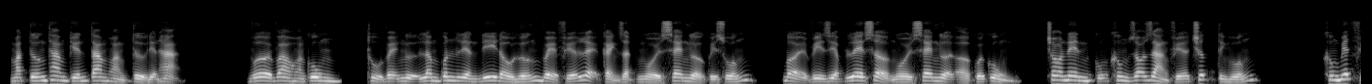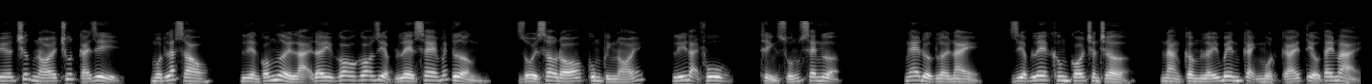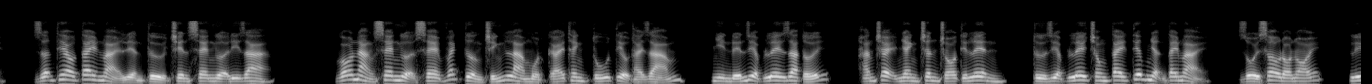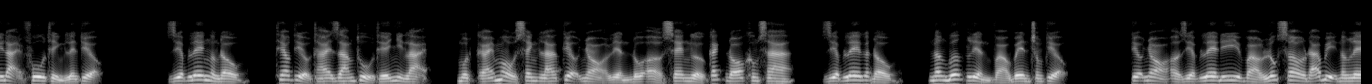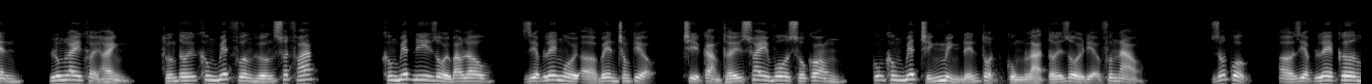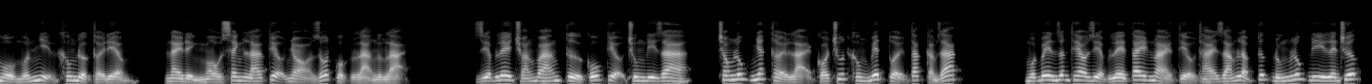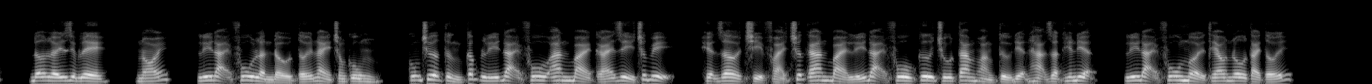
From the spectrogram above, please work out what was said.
Mặt tướng tham kiến tam hoàng tử điện hạ. Vừa vào hoàng cung, thủ vệ ngự lâm quân liền đi đầu hướng về phía lệ cảnh giật ngồi xe ngựa quỳ xuống, bởi vì Diệp Lê Sở ngồi xe ngựa ở cuối cùng, cho nên cũng không rõ ràng phía trước tình huống. Không biết phía trước nói chút cái gì, một lát sau, liền có người lại đây gõ gõ Diệp Lê xe vách tường, rồi sau đó cung kính nói, Lý Đại Phu, thỉnh xuống xe ngựa. Nghe được lời này, Diệp Lê không có chân chờ, nàng cầm lấy bên cạnh một cái tiểu tay mải, dẫn theo tay mải liền từ trên xe ngựa đi ra. Gõ nàng xe ngựa xe vách tường chính là một cái thanh tú tiểu thái giám, nhìn đến Diệp Lê ra tới, hắn chạy nhanh chân chó tiến lên, từ Diệp Lê trong tay tiếp nhận tay mải, rồi sau đó nói, Lý Đại Phu thỉnh lên tiệu. Diệp Lê ngẩng đầu, theo tiểu thái giám thủ thế nhìn lại, một cái màu xanh lá kiệu nhỏ liền đổ ở xe ngựa cách đó không xa, Diệp Lê gật đầu, nâng bước liền vào bên trong tiệu. Tiệu nhỏ ở Diệp Lê đi vào lúc sau đã bị nâng lên, lung lay khởi hành, hướng tới không biết phương hướng xuất phát. Không biết đi rồi bao lâu, Diệp Lê ngồi ở bên trong tiệu, chỉ cảm thấy xoay vô số cong, cũng không biết chính mình đến tuột cùng là tới rồi địa phương nào. Rốt cuộc, ở Diệp Lê cơ hồ muốn nhịn không được thời điểm, này đỉnh màu xanh lá kiệu nhỏ rốt cuộc là ngừng lại. Diệp Lê choáng váng từ cố kiệu trung đi ra, trong lúc nhất thời lại có chút không biết tuổi tác cảm giác. Một bên dẫn theo Diệp Lê tay nải tiểu thái giám lập tức đúng lúc đi lên trước, đỡ lấy Diệp Lê, nói, Lý Đại Phu lần đầu tới này trong cung, cũng chưa từng cấp Lý Đại Phu an bài cái gì chức vị, hiện giờ chỉ phải trước an bài Lý Đại Phu cư trú tam hoàng tử điện hạ giật hiên điện, Lý Đại Phu mời theo nô tài tới.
